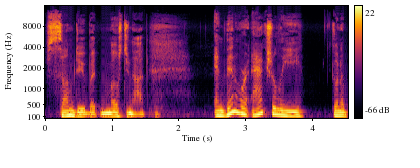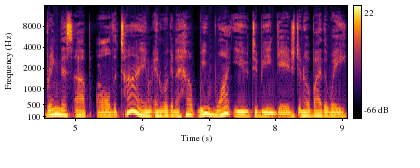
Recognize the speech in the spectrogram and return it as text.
some do, but most do not. And then we're actually going to bring this up all the time and we're going to help. We want you to be engaged. And oh, by the way,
